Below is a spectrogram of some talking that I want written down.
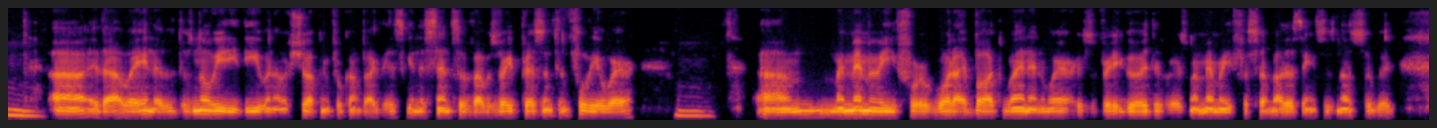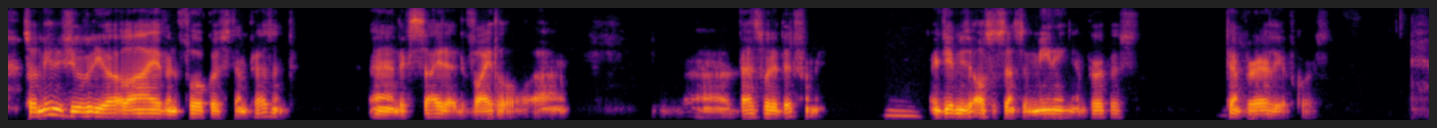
Mm. Uh, that way, and there was no ADD when I was shopping for compact disc, in the sense of I was very present and fully aware. Mm. Um, my memory for what I bought when and where is very good, whereas my memory for some other things is not so good. So it made me feel really alive and focused and present and excited, vital. Uh, uh, that's what it did for me. Mm. It gave me also a sense of meaning and purpose, temporarily, of course.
